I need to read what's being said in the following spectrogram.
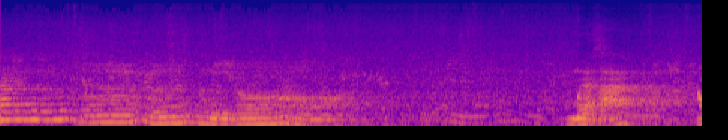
อง นี่เนาะเมื่อสาเอา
